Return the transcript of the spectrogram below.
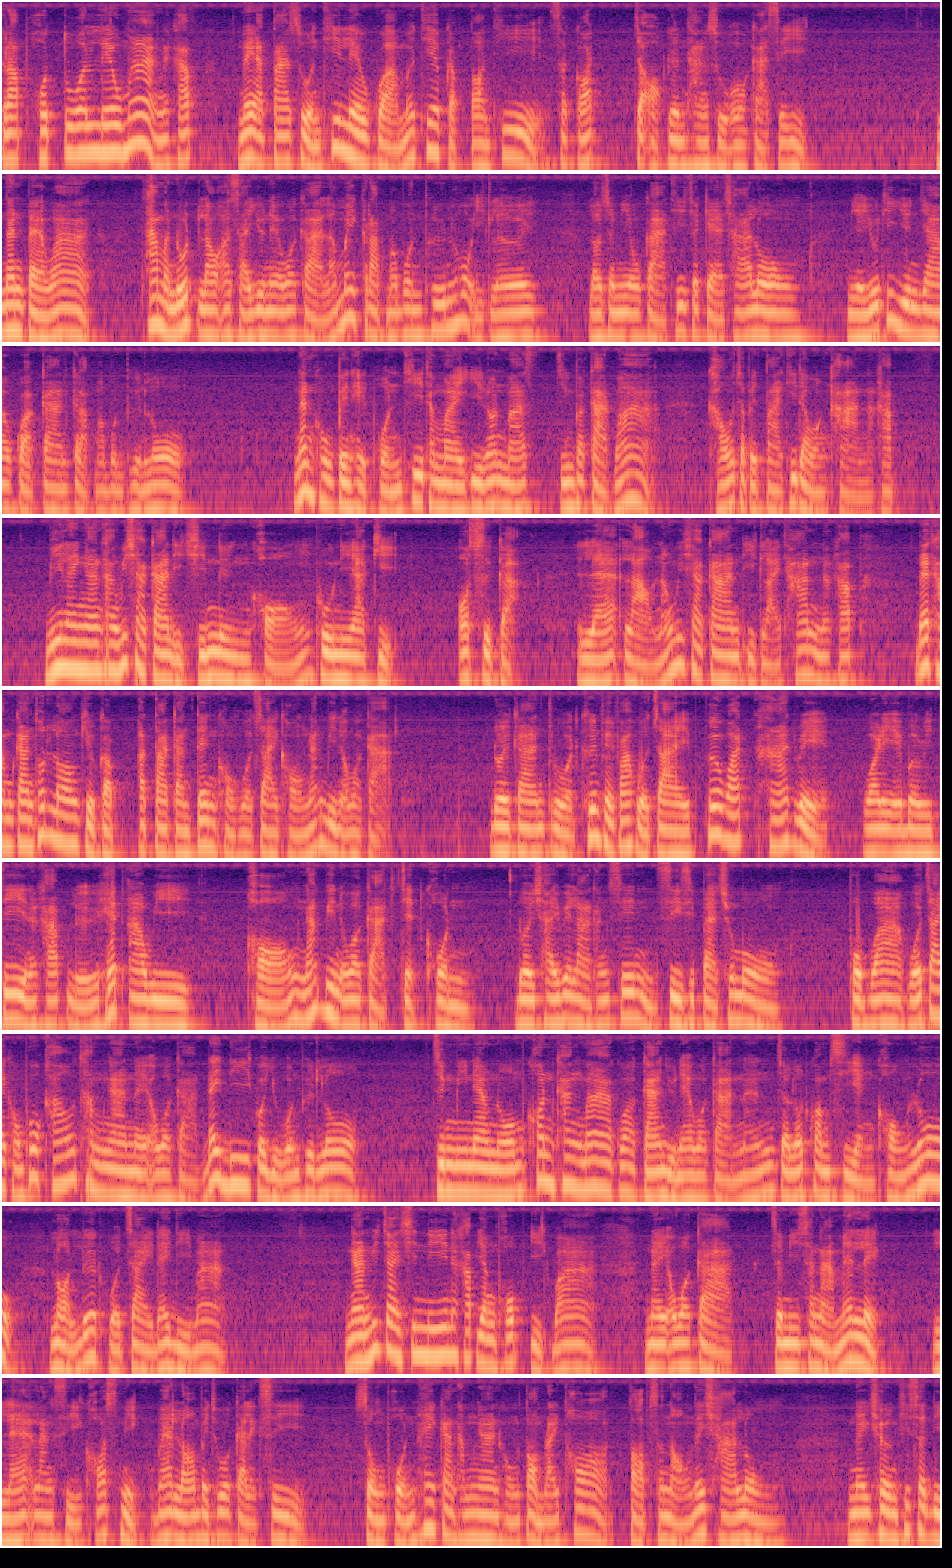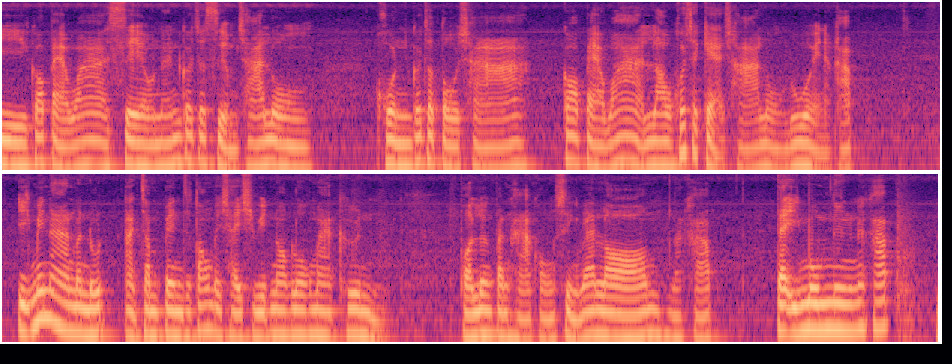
กลับหดตัวเร็วมากนะครับ ในอัตราส่วนที่เร็วกว่าเมื่อเทียบกับตอนที่สกอตจะออกเดินทางสู่อวกาศเสียอีก นั่นแปลว่า ถ้ามนุษย์เราอาศัยอยู่ในอวกาศแล้วไม่กลับมาบนพื้นโลกอีกเลย เราจะมีโอกาสที่จะแก่ช้าลง มีอายุที่ยืนยาวกว่าการกลับมาบนพื้นโลก นั่นคงเป็นเหตุผลที่ทำไมอีลอน มัสจึงประกาศว่า เขาจะไปตายที่ดาวอังคารนะครับ มีรายงานทางวิชาการอีกชิ้นหนึ่งของพูนิอากิออสึกะ และเหล่านักวิชาการอีกหลายท่านนะครับ ได้ทำการทดลองเกี่ยวกับอัตราการเต้นของหัวใจของนักบินอวกาศ โดยการตรวจขึ้นไฟฟ้าหัวใจเพื่อวัด heart rate variability นะครับ หรือ HRV ของนักบินอวกาศ 7 คน โดยใช้เวลาทั้งสิ้น 48 ชั่วโมง พบว่าหัวใจของพวกเขาทำงานในอวกาศได้ดีกว่าอยู่บนพื้นโลก จึงมีแนวโน้มค่อนข้างมากว่าการอยู่ในอวกาศนั้นจะลดความเสี่ยงของโรคหลอดเลือดหัวใจได้ดีมาก งานวิจัยชิ้นนี้นะครับยังพบอีกว่า ในอวกาศจะมีสนามแม่เหล็ก และรังสีคอสมิกแวดล้อมไปทั่วกาแล็กซีส่งผลให้การทำงานของต่อมไร้ท่อตอบสนองได้ช้าลง ในเชิงทฤษฎีก็แปลว่าเซลล์นั้นก็จะเสื่อมช้าลง คนก็จะโตช้า ก็แปลว่าเราก็จะแก่ช้าลงด้วยนะครับ อีกไม่นานมนุษย์อาจจำเป็นจะต้องไปใช้ชีวิตนอกโลกมากขึ้น เพราะเรื่องปัญหาของสิ่งแวดล้อมนะครับ แต่อีกมุมหนึ่งนะครับ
